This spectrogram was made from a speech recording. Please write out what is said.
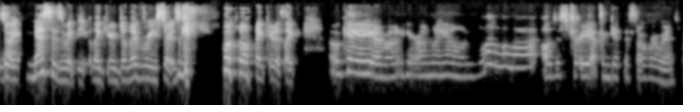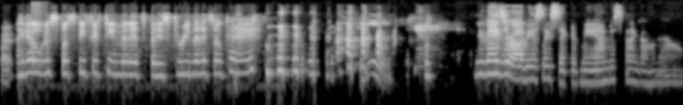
Yeah. so it messes with you like your delivery starts getting like you're just like okay i'm out here on my own la la la i'll just hurry up and get this over with but i know it was supposed to be 15 minutes but is three minutes okay You guys are obviously sick of me. I'm just gonna go now.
